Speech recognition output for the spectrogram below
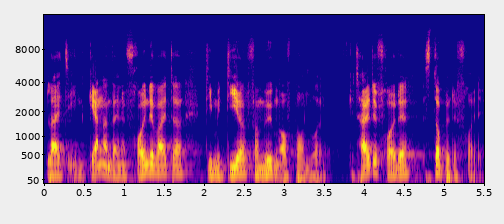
Leite ihn gern an deine Freunde weiter, die mit dir Vermögen aufbauen wollen. Geteilte Freude ist doppelte Freude.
